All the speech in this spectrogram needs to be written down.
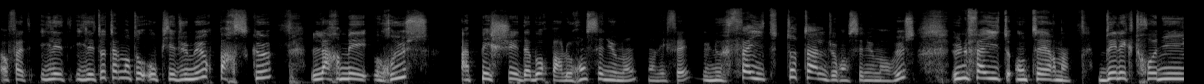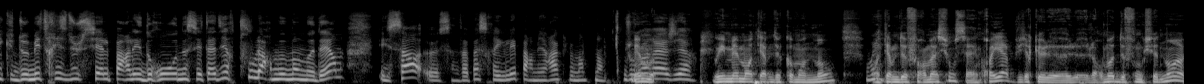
en fait, il est, il est totalement au pied du mur parce que l'armée russe a péché d'abord par le renseignement, en effet, une faillite totale du renseignement russe, une faillite en termes d'électronique, de maîtrise du ciel par les drones, c'est-à-dire tout l'armement moderne. Et ça, euh, ça ne va pas se régler par miracle maintenant. Je voudrais réagir. Oui, même en termes de commandement, en termes de formation, c'est incroyable. Je veux dire que leur mode de fonctionnement,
